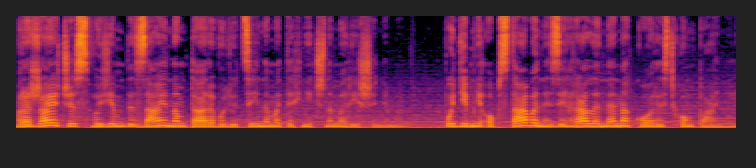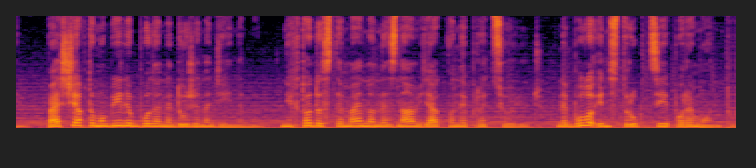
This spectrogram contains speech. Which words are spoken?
вражаючи своїм дизайном та революційними технічними рішеннями. Подібні обставини зіграли не на користь компанії. Перші автомобілі були не дуже надійними. Ніхто достеменно не знав, як вони працюють. Не було інструкції по ремонту.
